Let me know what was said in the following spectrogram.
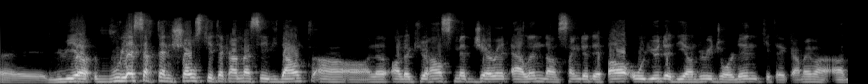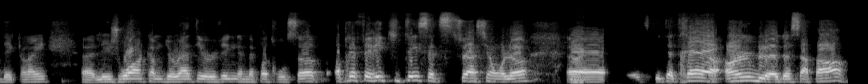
euh, lui voulait certaines choses qui étaient quand même assez évidentes, en, l'occurrence, mettre Jared Allen dans le 5 de départ au lieu de DeAndre Jordan, qui était quand même en, déclin. les joueurs comme Durant et Irving n'aimaient pas trop ça. A préféré quitter cette situation-là qui était très humble de sa part.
